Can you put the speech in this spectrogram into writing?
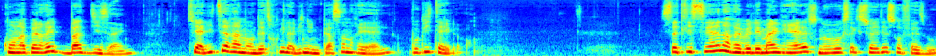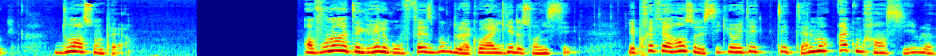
qu'on appellerait bad design, qui a littéralement détruit la vie d'une personne réelle, Bobby Taylor. Cette lycéenne a révélé malgré elle son homosexualité sur Facebook, dont à son père. En voulant intégrer le groupe Facebook de la chorale de son lycée, les préférences de sécurité étaient tellement incompréhensibles,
